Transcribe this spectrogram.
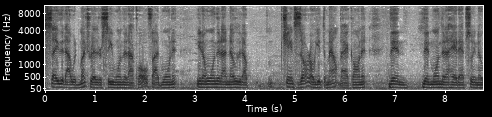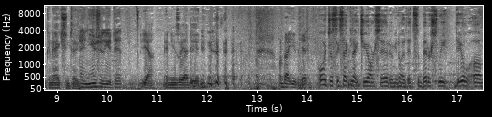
say that I would much rather see one that I qualified won it. You know, one that I know that I chances are I'll get the mount back on it than than one that I had absolutely no connection to. And usually you did. Yeah, and usually I did. what about you, kid? Oh, just exactly like Gr said. You know, it's a bittersweet deal. Um,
